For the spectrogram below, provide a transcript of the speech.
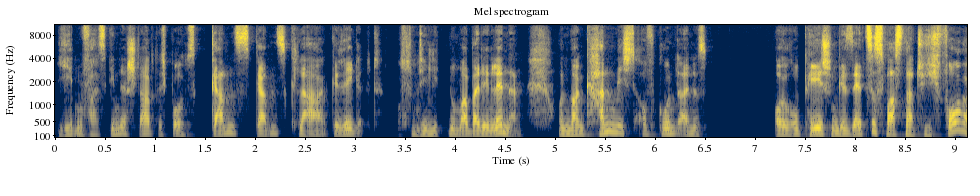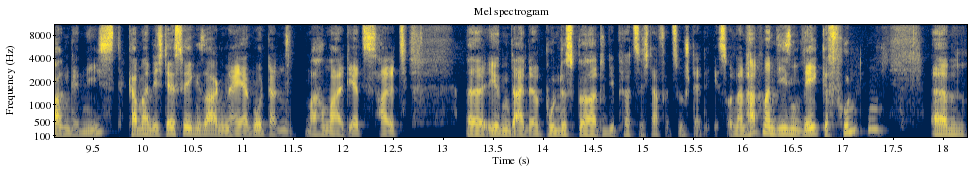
jedenfalls innerstaatlich bei uns ganz, ganz klar geregelt. Und die liegt nun mal bei den Ländern. Und man kann nicht aufgrund eines europäischen Gesetzes, was natürlich Vorrang genießt, kann man nicht deswegen sagen, naja gut, dann machen wir halt jetzt halt äh, irgendeine Bundesbehörde, die plötzlich dafür zuständig ist. Und dann hat man diesen Weg gefunden. Ähm,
